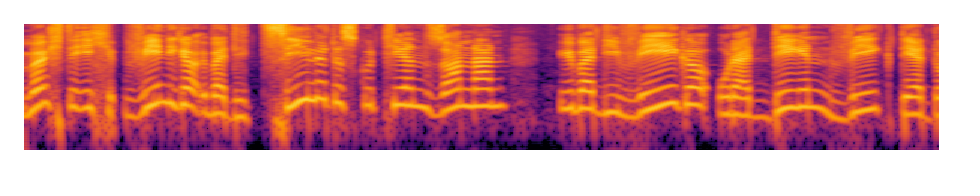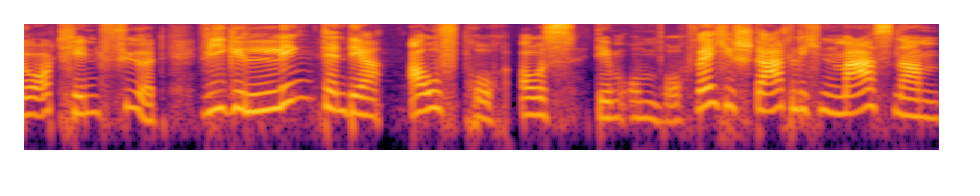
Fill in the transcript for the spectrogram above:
möchte ich weniger über die Ziele diskutieren, sondern über die Wege oder den Weg, der dorthin führt. Wie gelingt denn der Aufbruch aus dem Umbruch? Welche staatlichen Maßnahmen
